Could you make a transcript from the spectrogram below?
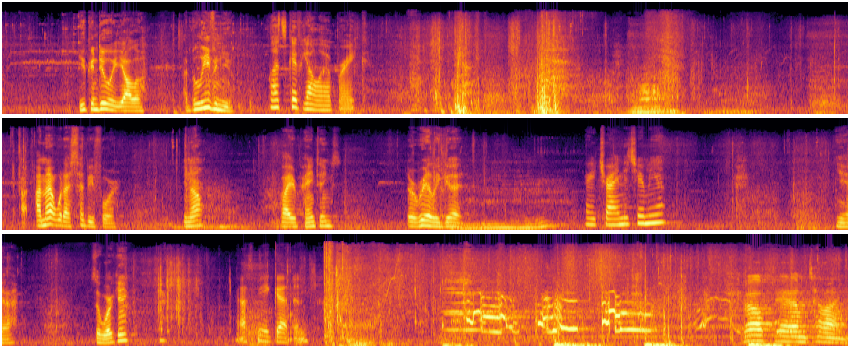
You can do it, Yala. I believe in you. Let's give Yala a break. I, I meant what I said before. You know? About your paintings. They're really good. Are you trying to cheer me up? Yeah. Is it working? Ask me again and... About damn time.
